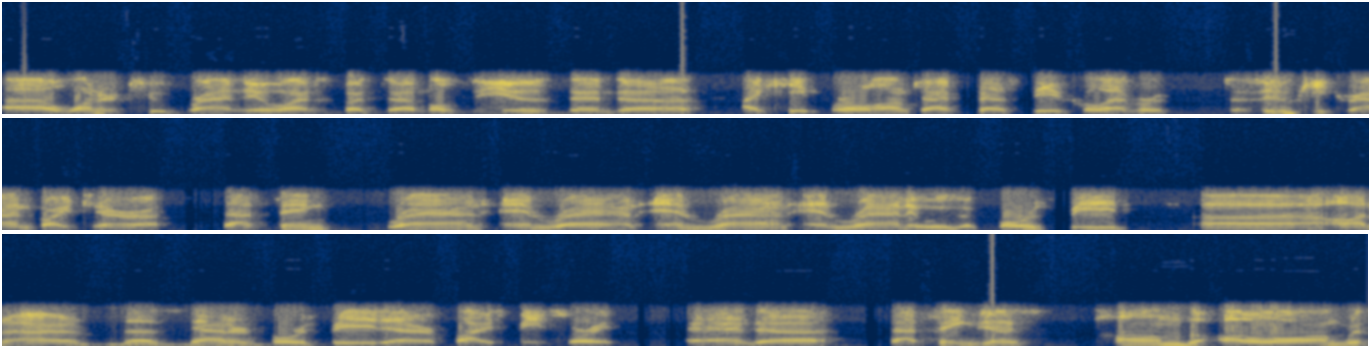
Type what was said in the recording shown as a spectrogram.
uh, uh, one or two brand new ones, but uh, mostly used, and uh, I keep for a long time. Best vehicle ever, Suzuki Grand Vitara. That thing ran and ran and ran and ran. It was a four speed, uh, auto, uh, the standard four speed or five speed, sorry, and uh, that thing just hummed along with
